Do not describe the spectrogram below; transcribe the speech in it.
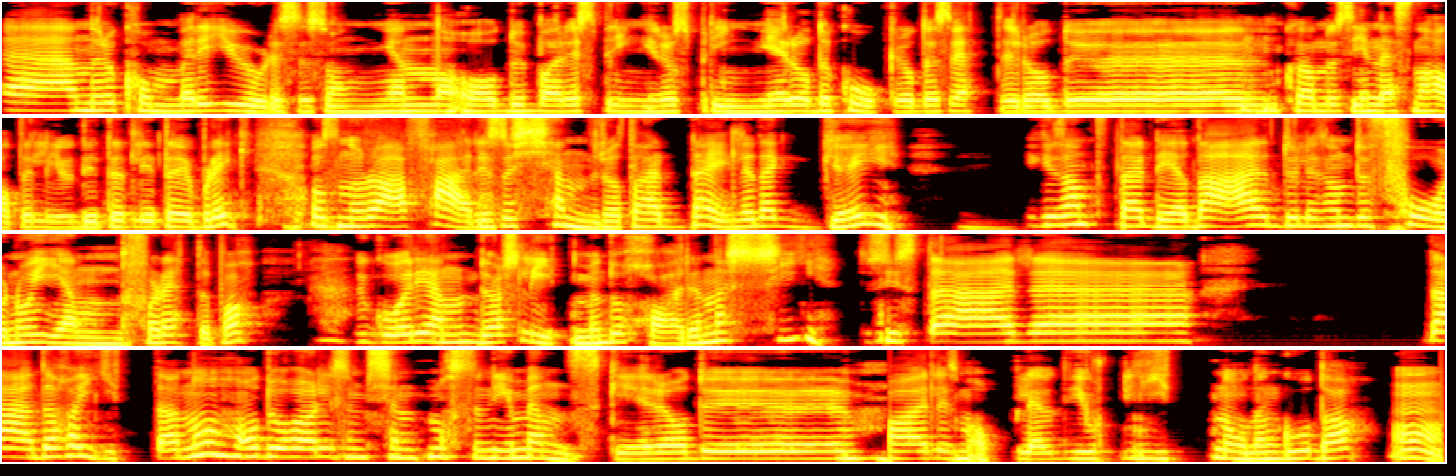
Eh, når du kommer i julesesongen og du bare springer og springer og det koker og det svetter og du kan du si nesten hater livet ditt et lite øyeblikk. Og så når du er ferdig så kjenner du at det er deilig, det er gøy. Ikke sant? Det er det det er. Du, liksom, du får noe igjen for det etterpå. Du går igjen, du er sliten, men du har energi. Du syns det er eh, det, er, det, har gitt deg noe, og du har liksom kjent masse nye mennesker, og du har liksom opplevd, gjort, gitt noen en god dag. Mm.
